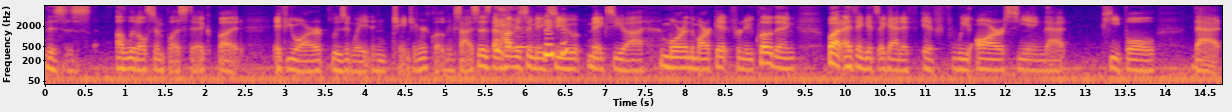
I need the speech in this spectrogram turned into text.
this is a little simplistic, but if you are losing weight and changing your clothing sizes, that obviously makes you makes you uh, more in the market for new clothing. But I think it's again if if we are seeing that people that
